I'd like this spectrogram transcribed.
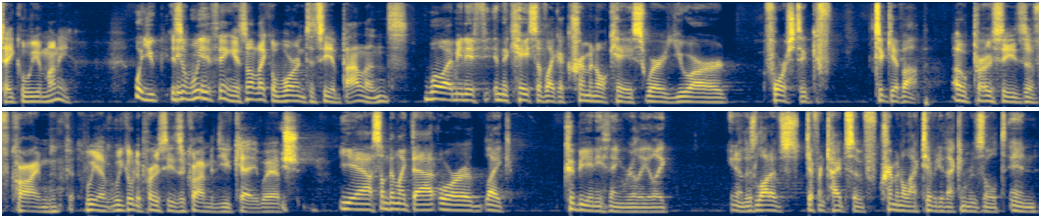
take all your money. Well, you it's it, a weird it, thing. It's not like a warrant to see a balance. Well, I mean, if in the case of like a criminal case where you are forced to to give up. Oh, proceeds of crime. We have we call it proceeds of crime in the UK. Where yeah, something like that, or like could be anything really. Like you know, there's a lot of different types of criminal activity that can result in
